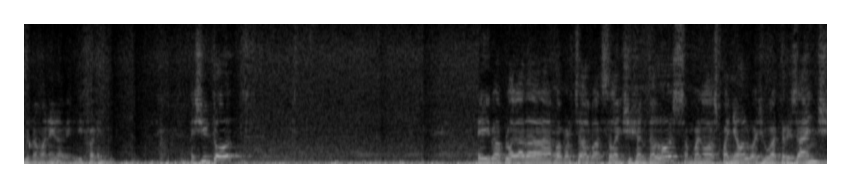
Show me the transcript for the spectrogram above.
d'una manera ben diferent. Així tot, ell va plegar de, va marxar del Barça l'any 62, se'n va anar a l'Espanyol, va jugar 3 anys,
